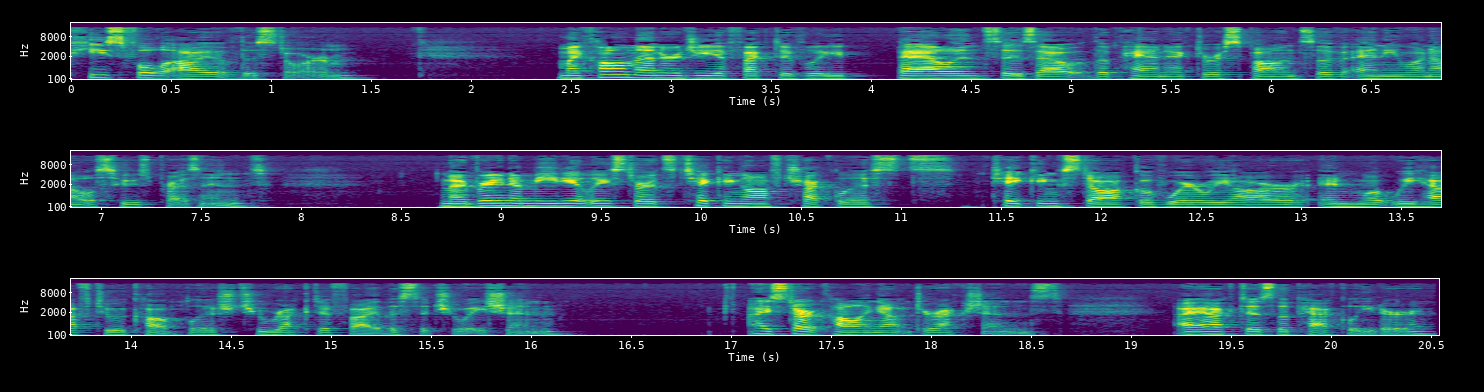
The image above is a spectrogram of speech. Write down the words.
peaceful eye of the storm. My calm energy effectively balances out the panicked response of anyone else who's present. My brain immediately starts ticking off checklists, taking stock of where we are and what we have to accomplish to rectify the situation. I start calling out directions. I act as the pack leader,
